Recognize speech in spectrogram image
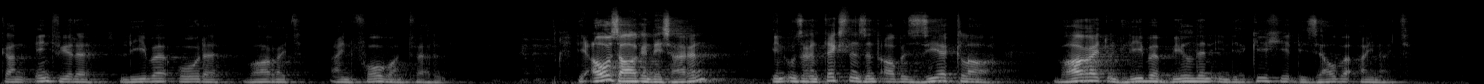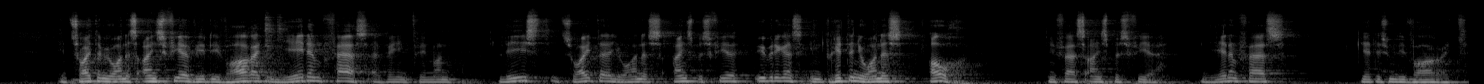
kann entweder Liebe oder Wahrheit ein Vorwand werden. Die Aussagen des Herrn in unseren Texten sind aber sehr klar. Wahrheit und Liebe bilden in der Kirche dieselbe Einheit. In 2. Johannes 1,4 wird die Wahrheit in jedem Vers erwähnt, wenn man liest, in 2. Johannes 1 bis 4, übrigens im 3. Johannes auch in Vers 1 bis 4. In jedem Vers geht es um die Wahrheit.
